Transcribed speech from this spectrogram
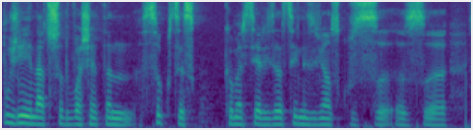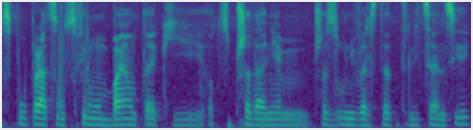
Później nadszedł właśnie ten sukces komercjalizacyjny w związku z, z współpracą z firmą BioNTech i odsprzedaniem przez uniwersytet licencji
